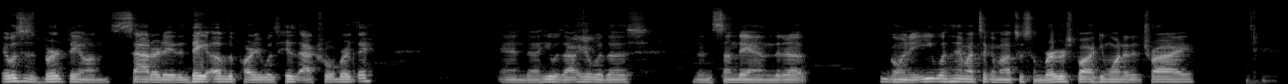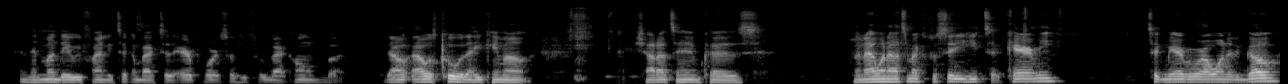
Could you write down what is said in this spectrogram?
It was his birthday on Saturday. The day of the party was his actual birthday. And uh, he was out here with us. then Sunday I ended up going to eat with him. I took him out to some burger spot he wanted to try. And then Monday we finally took him back to the airport, so he flew back home. But that, that was cool that he came out. Shout out to him because when I went out to Mexico City, he took care of me, took me everywhere I wanted to go.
